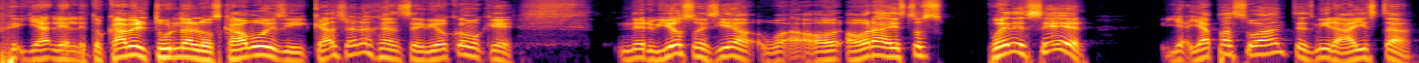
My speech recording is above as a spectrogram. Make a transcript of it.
ya le, tocaba el turno a los Cowboys y Kyle Shanahan se vio como que nervioso, decía, ahora esto puede ser, ya, ya pasó antes, mira, ahí está,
